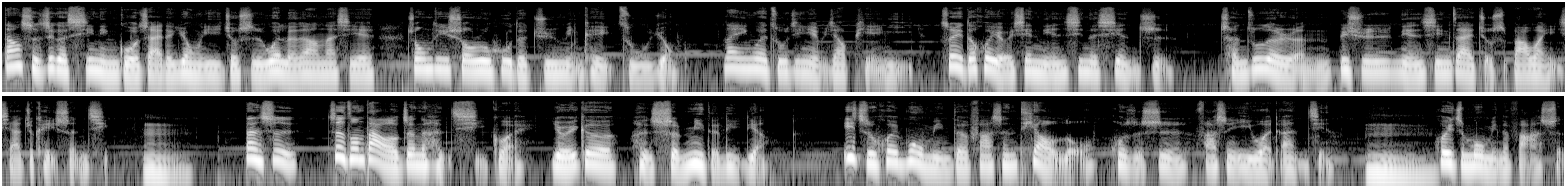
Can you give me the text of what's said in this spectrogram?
当时这个西宁国宅的用意，就是为了让那些中低收入户的居民可以租用。那因为租金也比较便宜，所以都会有一些年薪的限制。承租的人必须年薪在九十八万以下就可以申请。嗯，但是这栋大楼真的很奇怪，有一个很神秘的力量，一直会莫名的发生跳楼或者是发生意外的案件。嗯，会一直莫名的发生，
